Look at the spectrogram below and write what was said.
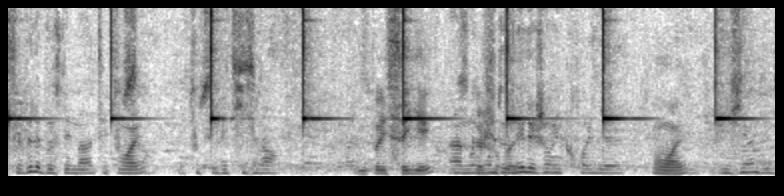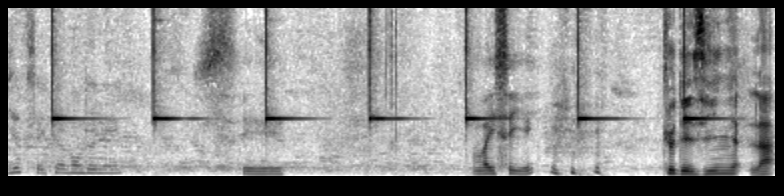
Vous savez, la bosse des mains et tout Ouais. ça. Et toutes ces bêtises-là. on peut essayer. À un moment que donné, les gens y croyaient. Ouais, Il vient de dire que ça a été abandonné. c'est. On va essayer. Que désigne la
